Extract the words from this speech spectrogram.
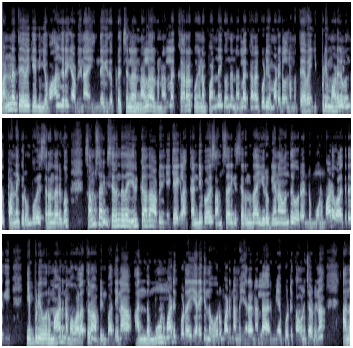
பண்ண தேவைக்கு நீங்க வாங்குறீங்க அப்படின்னா எந்தவித பிரச்சனை நல்லா இருக்கும். நல்லா கறக்கும். ஏன்னா பண்ணைக்கு வந்து நல்லா கறக்கூடிய மாடுகள் நம்ம தேவை. இப்படி மாடுகள் வந்து பண்ணைக்கு ரொம்பவே சிறந்தா இருக்கும். சம்சாரிக்கு சிறந்ததா இருக்காதா அப்படின்னு நீங்க கேட்கலாம். கண்டிப்பாவே சம்சாரிக்கு சிறந்ததா இருக்கும். ஏன்னா வந்து ஒரு ரெண்டு மூணு மாடு வளர்க்குறதுக்கு இப்படி ஒரு மாடு நம்ம வளர்த்துறோம் அப்படின்னு பாத்தீங்கன்னா அந்த மூணு மாடுக்கு போட்ட இறைக்கு இந்த ஒரு மாடு நம்ம இறை நல்லா அருமையா போட்டு கவனிச்சோம் அப்படின்னா அந்த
